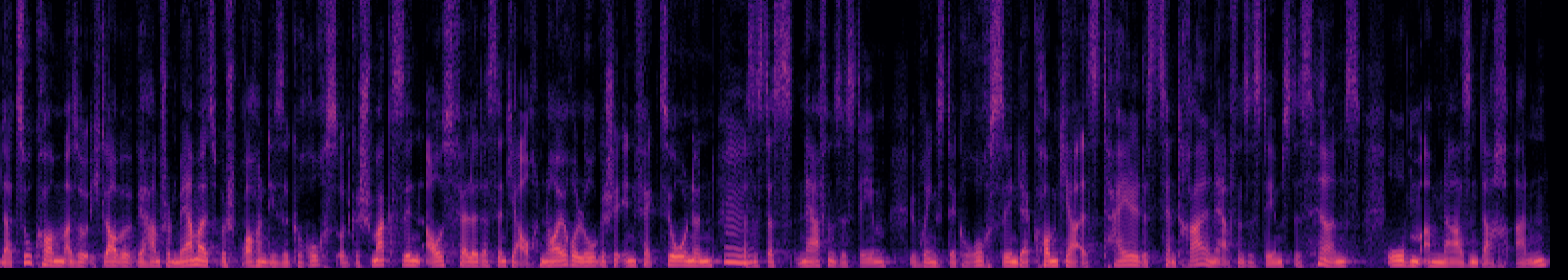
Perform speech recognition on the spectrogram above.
dazukommen. Also ich glaube, wir haben schon mehrmals besprochen, diese Geruchs- und Geschmackssinnausfälle, das sind ja auch neurologische Infektionen. Mhm. Das ist das Nervensystem. Übrigens, der Geruchssinn, der kommt ja als Teil des Zentralnervensystems des Hirns oben am Nasendach an.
